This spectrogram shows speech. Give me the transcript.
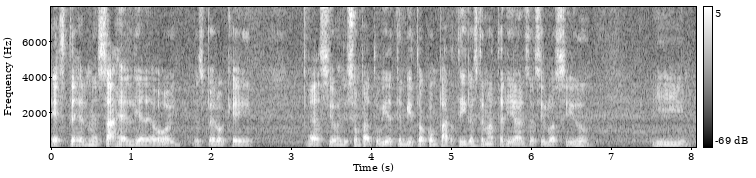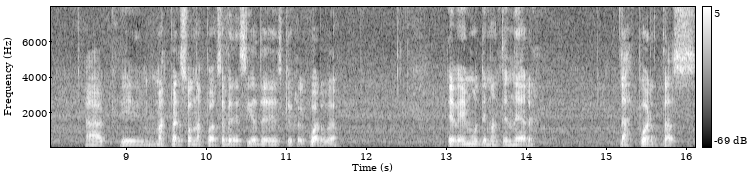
este es el mensaje del día de hoy. Espero que haya sido bendición para tu vida. Te invito a compartir este material, si así lo ha sido, y a que más personas puedan ser bendecidas de esto. Y recuerda, debemos de mantener las puertas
